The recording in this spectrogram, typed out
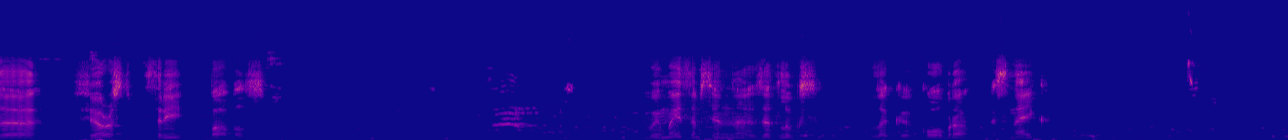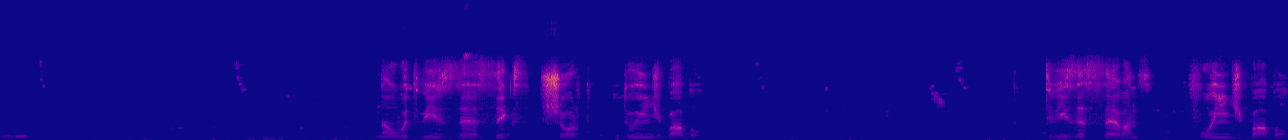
the first three bubbles. We made something uh, that looks like a cobra, a snake. Now we twist the sixth short 2 inch bubble. Twist the seventh 4 inch bubble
